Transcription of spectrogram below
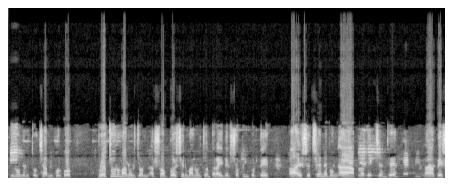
হুড়োহুড়ি চলছে, আমি বলব। প্রচুর মানুষজন সব বয়সের মানুষজন তারা ঈদের শপিং করতে এসেছেন এবং আপনারা দেখছেন যে বেশ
